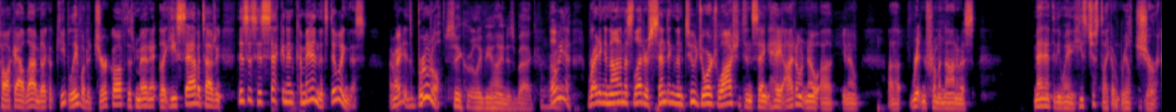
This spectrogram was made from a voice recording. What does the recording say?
talk out loud and be like, "Can you believe what a jerk off this man? Like he's sabotaging. This is his second in command that's doing this. All right, it's brutal. Secretly behind his back. Oh yeah, writing anonymous letters, sending them to George Washington, saying, "Hey, I don't know, uh, you know, uh, written from anonymous." Mad Anthony Wayne, he's just like a real jerk.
